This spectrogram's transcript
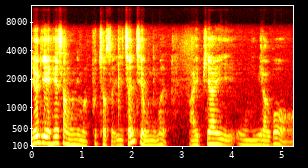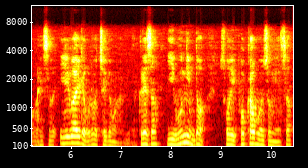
여기에 해상 운임을 붙여서 이 전체 운임을 IPI 운임이라고 해서 일괄적으로 적용을 합니다. 그래서 이 운임도 소위 복합 운송에서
